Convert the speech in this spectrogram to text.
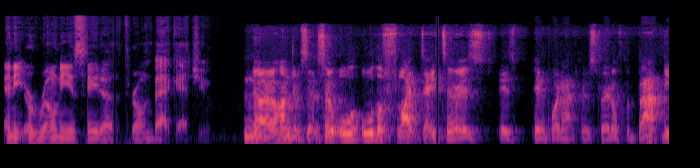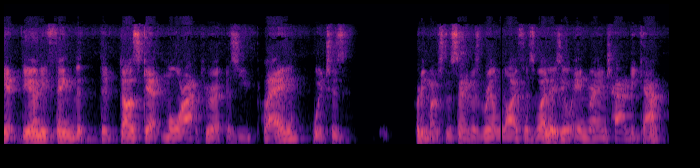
any erroneous data thrown back at you. No, hundred percent. So all, all the flight data is is pinpoint accurate straight off the bat. The the only thing that, that does get more accurate as you play, which is pretty much the same as real life as well, is your in range handicap.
